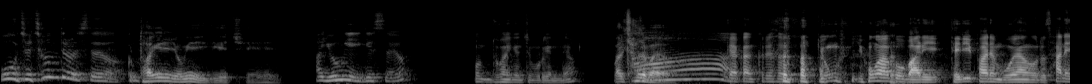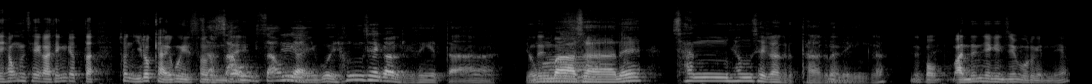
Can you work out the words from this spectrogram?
오, 저 처음 들었어요. 그럼 당연히 용이 이기겠지. 아, 용이 이겼어요? 어, 누가 이겼는지 모르겠네요. 빨리 찾아봐요. 아, 그러니까 약간 그래서 용, 용하고 말이 대립하는 모양으로 산에 형새가 생겼다. 전 이렇게 알고 자, 있었는데 싸운 싸운 게 네. 아니고 형세가 그렇게 생겼다. 용마산의 산 형세가 그렇다 그런 네. 얘기인가? 근데 뭐 맞는 얘기인지 모르겠네요.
